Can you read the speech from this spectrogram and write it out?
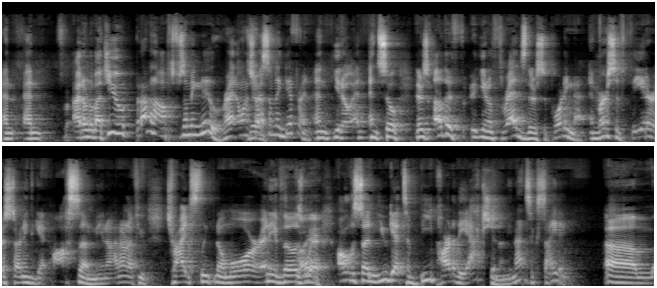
And and I don't know about you, but I'm going to opt for something new, right? I want to try Yeah. something different. And you know, and, and so there's other th- you know threads that are supporting that. Immersive theater is starting to get awesome. You know, I don't know if you tried Sleep No More or any of those Oh, where yeah. all of a sudden you get to be part of the action. I mean, that's exciting. um,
